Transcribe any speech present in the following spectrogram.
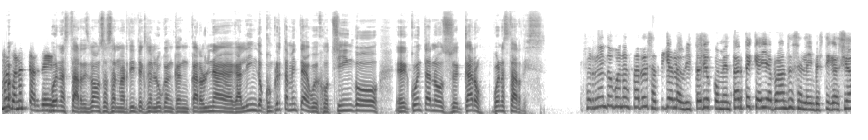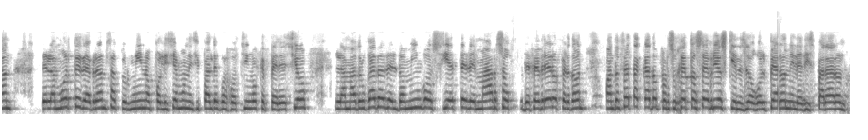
Muy buenas tardes. Buenas tardes. Vamos a San Martín Texmelucan con Carolina Galindo, concretamente a Huejotzingo. Eh, cuéntanos, eh, Caro, buenas tardes. Fernando, buenas tardes a ti y al auditorio. Comentarte que hay avances en la investigación de la muerte de Abraham Saturnino, policía municipal de Huejotzingo, que pereció la madrugada del domingo 7 de marzo, de febrero, perdón, cuando fue atacado por sujetos ebrios quienes lo golpearon y le dispararon.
